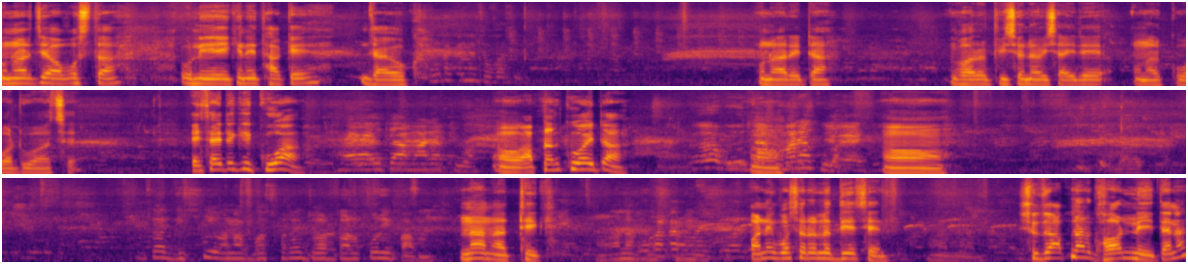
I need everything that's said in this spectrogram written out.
ওনার যে অবস্থা উনি এইখানে থাকে। যাই হোক। ওনার এটা ঘরের পিছনে ওই সাইডে ওনার কুয়া টুয়া আছে। এই সাইডে কি কুয়া? হ্যাঁ কুয়া। ও আপনার কুয়া এটা? ও না না ঠিক। অনেক বছরে দিছি। অনেক বছর হলো দিয়েছেন? শুধু আপনার ঘর নেই তাই না?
